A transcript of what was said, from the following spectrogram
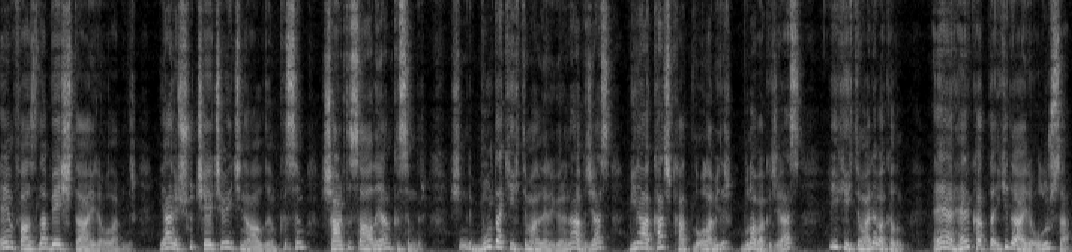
en fazla 5 daire olabilir. Yani şu çerçeve içine aldığım kısım şartı sağlayan kısımdır. Şimdi buradaki ihtimallere göre ne yapacağız? Bina kaç katlı olabilir? Buna bakacağız. İlk ihtimale bakalım. Eğer her katta 2 daire olursa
